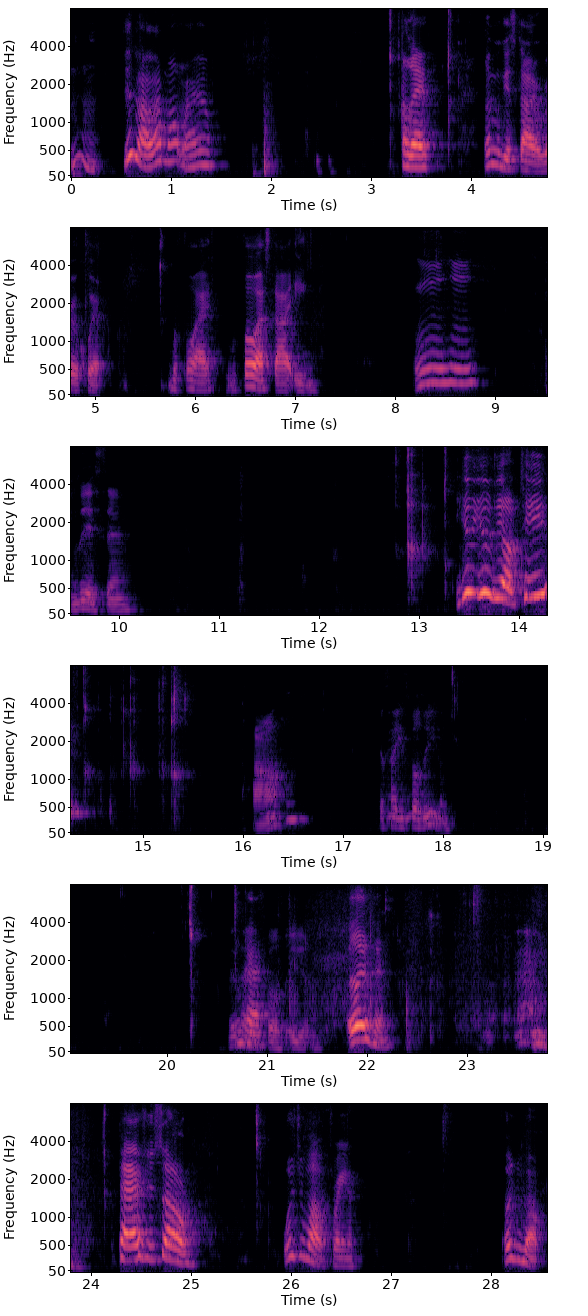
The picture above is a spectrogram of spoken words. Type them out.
Mm. This is all I want right here. Okay, let me get started real quick before I before I start eating. Mm-hmm. Listen. You use your teeth. Huh? That's how you're supposed to eat them. That's how Okay. you supposed to eat them. Listen, pass your song. What you want, friend? What you want?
